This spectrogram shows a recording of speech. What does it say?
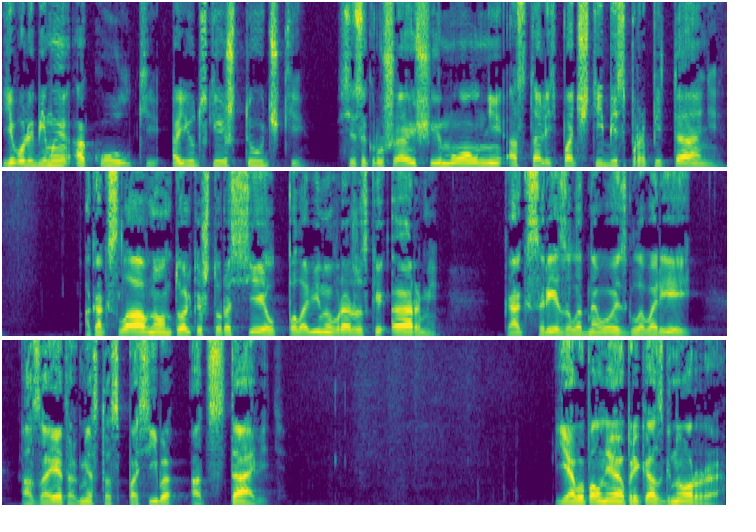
Его любимые акулки, аютские штучки, всесокрушающие молнии остались почти без пропитания. А как славно он только что рассеял половину вражеской армии, как срезал одного из главарей – а за это вместо «спасибо» отставить. «Я выполняю приказ Гнорра,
